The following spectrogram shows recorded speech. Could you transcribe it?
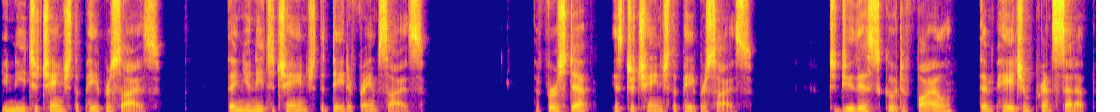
You need to change the paper size. Then you need to change the data frame size. The first step is to change the paper size. To do this, go to File, then Page and Print Setup.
